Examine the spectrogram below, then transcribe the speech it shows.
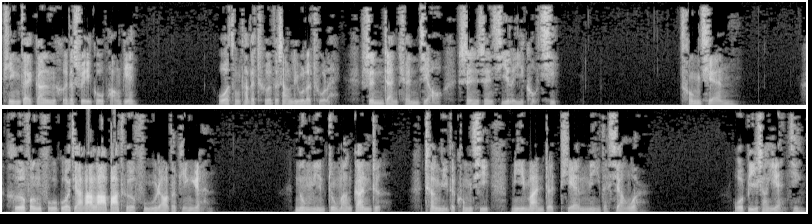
停在干涸的水沟旁边。我从他的车子上溜了出来，伸展拳脚，深深吸了一口气。从前，和风拂过贾拉拉巴特富饶的平原，农民种满甘蔗，城里的空气弥漫着甜蜜的香味儿。我闭上眼睛，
